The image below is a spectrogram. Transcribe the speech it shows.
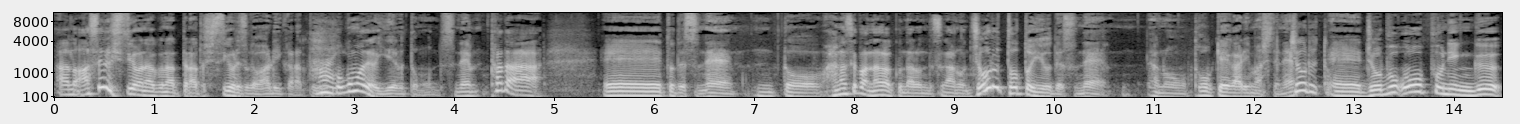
あの、焦る必要はなくなったら、あと失業率が悪いからという、はい、ここまでは言えると思うんですね。ただ、えー、っとですね、うんと、話せば長くなるんですが、あの、ジョルトというですね、あの、統計がありましてね。ジョルトえー、ジョブオープニング、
